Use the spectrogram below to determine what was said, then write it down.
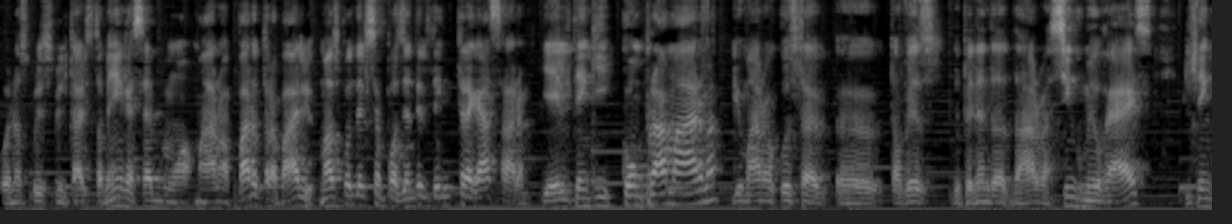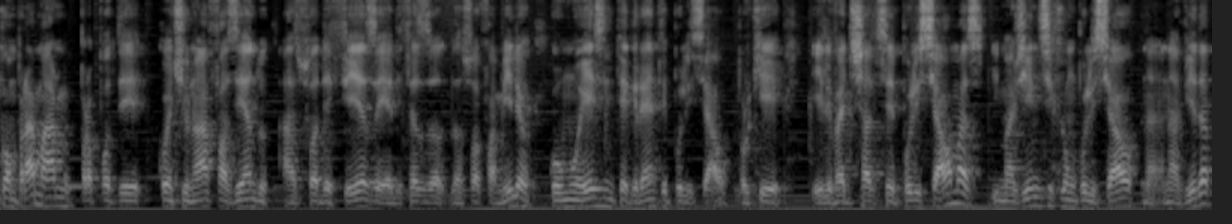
ou nas polícias militares também recebe uma, uma, arma para o trabalho, mas quando ele se aposenta, ele tem que entregar essa arma. E aí ele tem que comprar uma arma, e uma arma custa, uh, talvez, dependendo da, da, arma, 5 mil reais. Ele tem que comprar uma arma para poder continuar fazendo a sua defesa e a defesa da, da sua família como ex-integrante policial, porque ele vai deixar de ser policial, mas imagine-se que um policial, na, na vida,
